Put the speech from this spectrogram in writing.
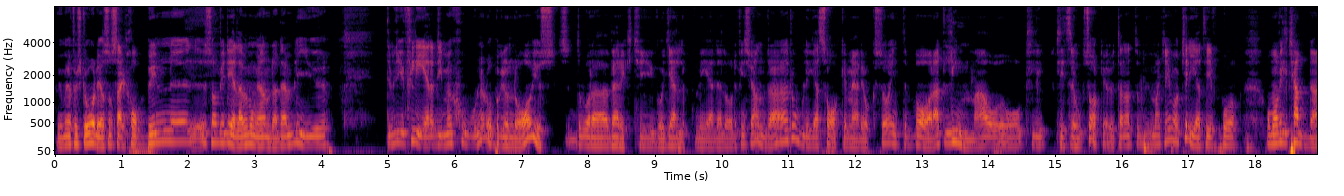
Jo, men jag förstår det. Och som sagt, hobbyn eh, som vi delar med många andra, den blir ju det blir ju flera dimensioner då på grund av just våra verktyg och hjälpmedel och det finns ju andra roliga saker med det också. Inte bara att limma och, klistra ihop saker utan att man kan ju vara kreativ på om man vill kadda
